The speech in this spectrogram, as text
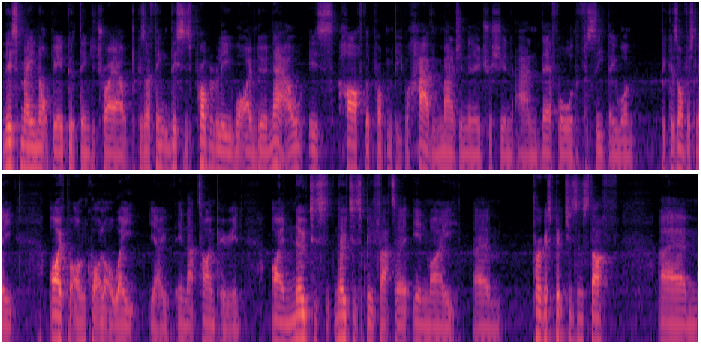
this may not be a good thing to try out because I think this is probably what I'm doing now is half the problem people have in managing their nutrition and therefore the physique they want. Because obviously, I've put on quite a lot of weight, you know, in that time period. I'm notice noticeably fatter in my um, progress pictures and stuff. Um,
